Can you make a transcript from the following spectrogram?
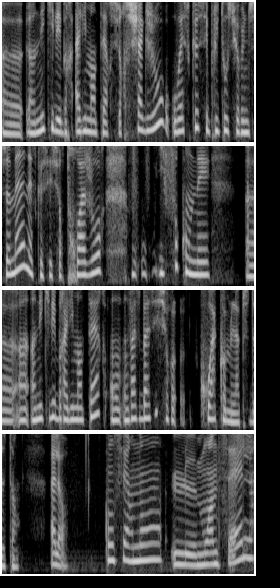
euh, un équilibre alimentaire sur chaque jour ou est-ce que c'est plutôt sur une semaine? Est-ce que c'est sur trois jours? Il faut qu'on ait euh, un, équilibre alimentaire. On, va se baser sur quoi comme laps de temps? Alors, concernant le moins de sel,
